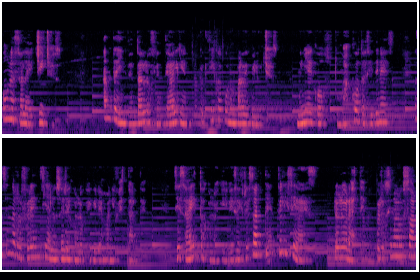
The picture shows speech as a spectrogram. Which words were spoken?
o una sala de chiches. Antes de intentarlo frente a alguien, practica con un par de peluches, muñecos, tus mascotas si tenés, haciendo referencia a los seres con los que querés manifestarte. Si es a estos con los que querés expresarte, felicidades, lo lograste, pero si no lo son,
